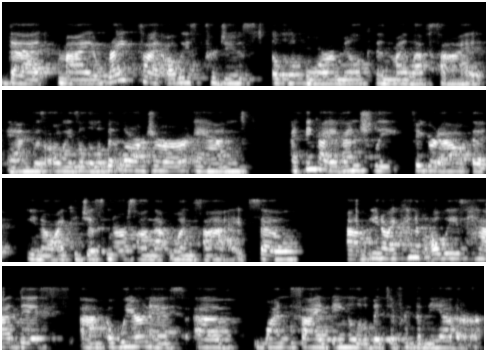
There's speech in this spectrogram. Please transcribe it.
that my right side always produced a little more milk than my left side and was always a little bit larger. And i think i eventually figured out that you know i could just nurse on that one side. So um, you know i kind of always had this um, awareness of one side being a little bit different than the other.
